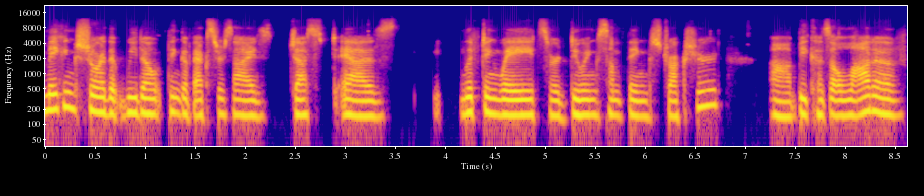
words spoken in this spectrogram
making sure that we don't think of exercise just as lifting weights or doing something structured, uh, because a lot of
